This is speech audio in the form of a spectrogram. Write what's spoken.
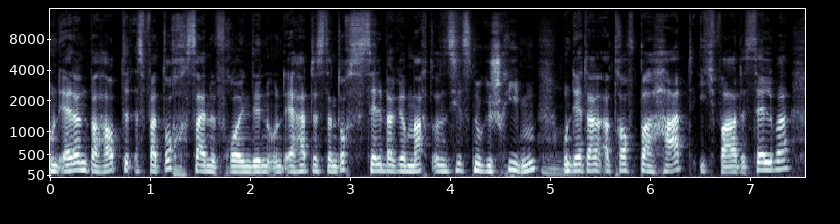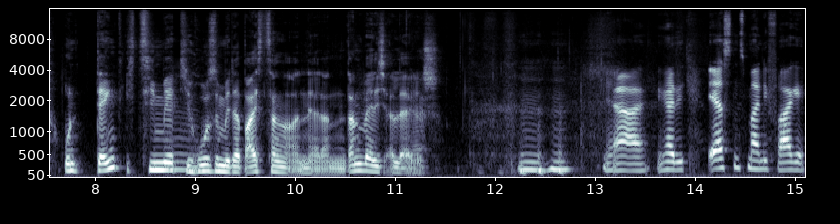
und er dann behauptet, es war doch seine Freundin und er hat es dann doch selber gemacht und sie jetzt nur geschrieben und er dann darauf beharrt, ich war das selber und denkt, ich ziehe mir die Hose mit der Beißzange an, ja, dann, dann werde ich allergisch. Ja, ja die, erstens mal die Frage,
